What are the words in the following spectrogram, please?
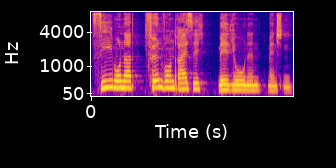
735 Millionen Menschen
